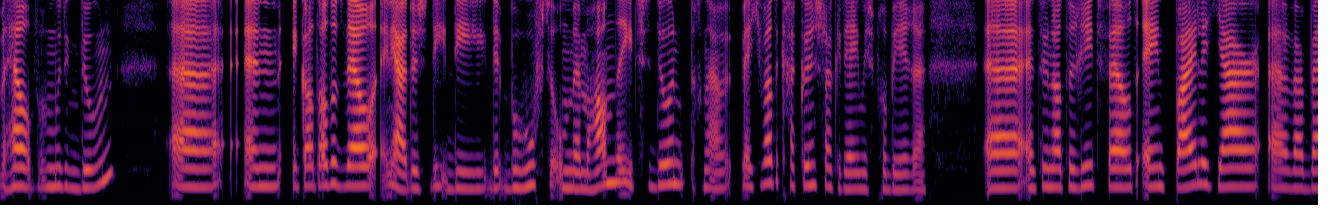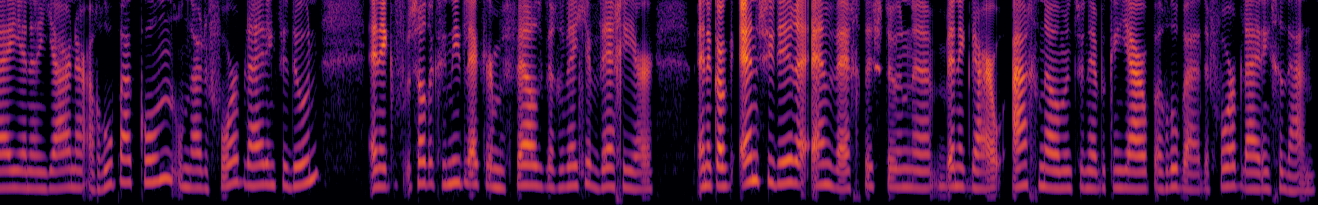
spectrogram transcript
Help, wat moet ik doen? Uh, en ik had altijd wel, ja, dus die, die de behoefte om met mijn handen iets te doen. Ik dacht, nou, weet je wat, ik ga kunstacademisch proberen. Uh, en toen had de Rietveld één pilotjaar uh, waarbij je een jaar naar Aruba kon om daar de vooropleiding te doen. En ik zat ook niet lekker in mijn vel. Dus ik dacht, weet je, weg hier. En dan kan ik en studeren en weg. Dus toen uh, ben ik daar aangenomen. Toen heb ik een jaar op Aruba de vooropleiding gedaan.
